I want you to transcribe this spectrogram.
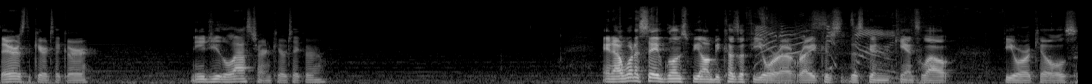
There's the caretaker. Need you the last turn, caretaker. And I want to save Glimpse Beyond because of Fiora, right? Because this can cancel out Fiora kills.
